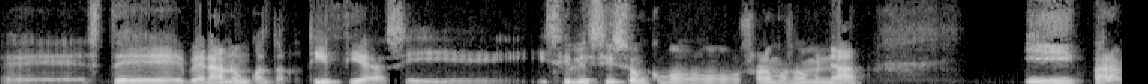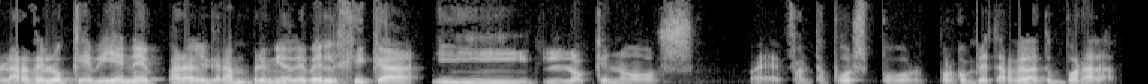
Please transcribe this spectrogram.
eh, este verano en cuanto a noticias y, silly season, como solemos denominar, y para hablar de lo que viene para el Gran Premio de Bélgica y lo que nos eh, falta pues por, completar de la temporada.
